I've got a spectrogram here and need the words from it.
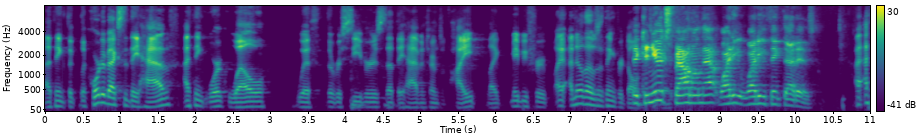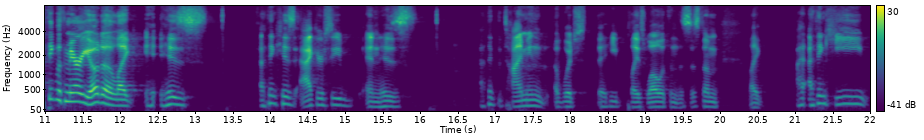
I think the, the quarterbacks that they have, I think, work well with the receivers that they have in terms of height. Like maybe for, I, I know that was a thing for Dalton. Hey, can you expound on that? Why do you why do you think that is? I, I think with Mariota, like his, I think his accuracy and his I think the timing of which that he plays well within the system, like I, I think he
